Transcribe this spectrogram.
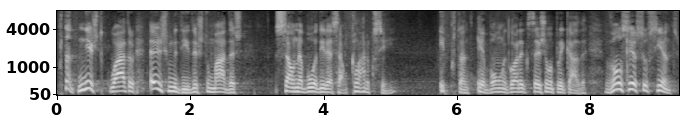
Portanto, neste quadro, as medidas tomadas são na boa direção. Claro que sim. E, portanto, é bom agora que sejam aplicadas. Vão ser suficientes?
